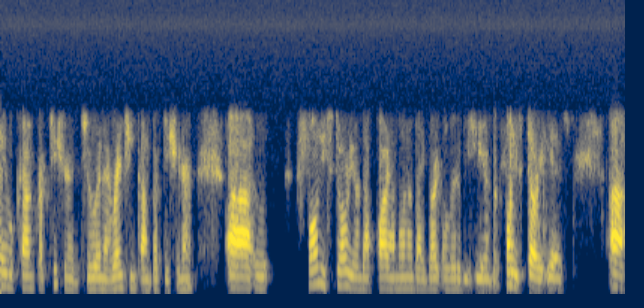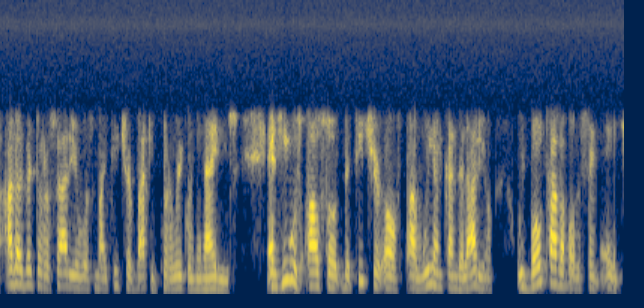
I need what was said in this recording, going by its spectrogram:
Seibukan practitioner too, and a Renshin Kan practitioner. Uh, funny story on that part. I'm going to divert a little bit here, but funny story is uh, Adalberto Rosario was my teacher back in Puerto Rico in the 90s, and he was also the teacher of uh, William Candelario. We both have about the same age,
